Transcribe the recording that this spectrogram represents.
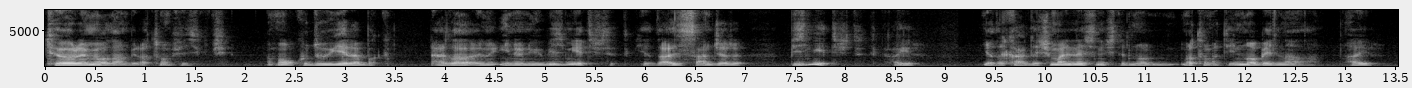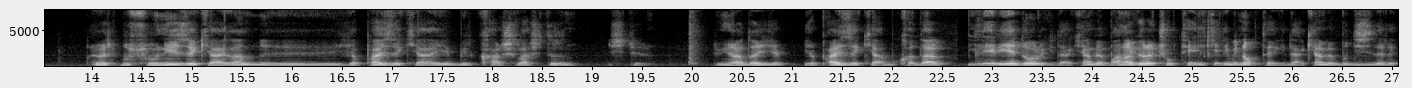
teoremi olan bir atom fizikçi. Ama okuduğu yere bakın. Erdal İnönü'yü biz mi yetiştirdik? Ya da Aziz Sancar'ı biz mi yetiştirdik? Hayır. Ya da kardeşim Ali Nesin işte no, matematiğin Nobel'ini alan. Hayır. Evet bu suni zekayla e, yapay zekayı bir karşılaştırın istiyorum. Dünyada yapay zeka bu kadar ileriye doğru giderken ve bana göre çok tehlikeli bir noktaya giderken ve bu dizileri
